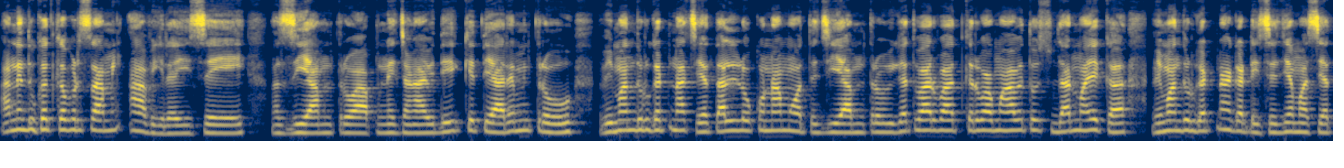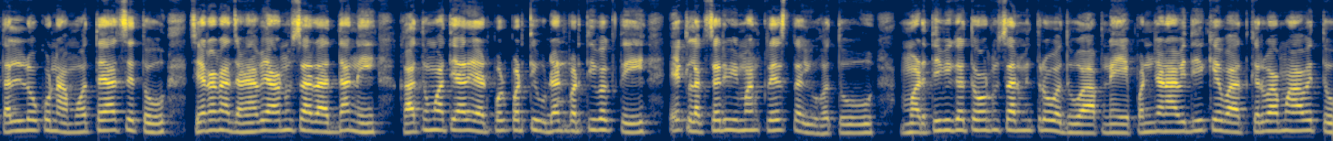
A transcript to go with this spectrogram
અને દુઃખદ ખબર સામે આવી રહી છે. હજી આ મિત્રો આપને જણાવી દઈએ કે ત્યારે મિત્રો વિમાન દુર્ઘટના છેતાલીસ લોકોના મોત. જે આ મિત્રો વિગતવાર વાત કરવામાં આવે તો સુદાનમાં એક વિમાન દુર્ઘટના ઘટી છે, જેમાં છેતાલીસ લોકોના મોત થયા છે. તો સેનાના જણાવ્યા અનુસાર રાજધાની ખાતુમાં ત્યારે એરપોર્ટ પરથી ઉડાન ભરતી વખતે એક લક્ઝરી વિમાન ક્રેશ થયું હતું. મળતી વિગતો અનુસાર મિત્રો, વધુ આપને એ પણ જણાવી દઈએ કે વાત કરવામાં આવે તો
